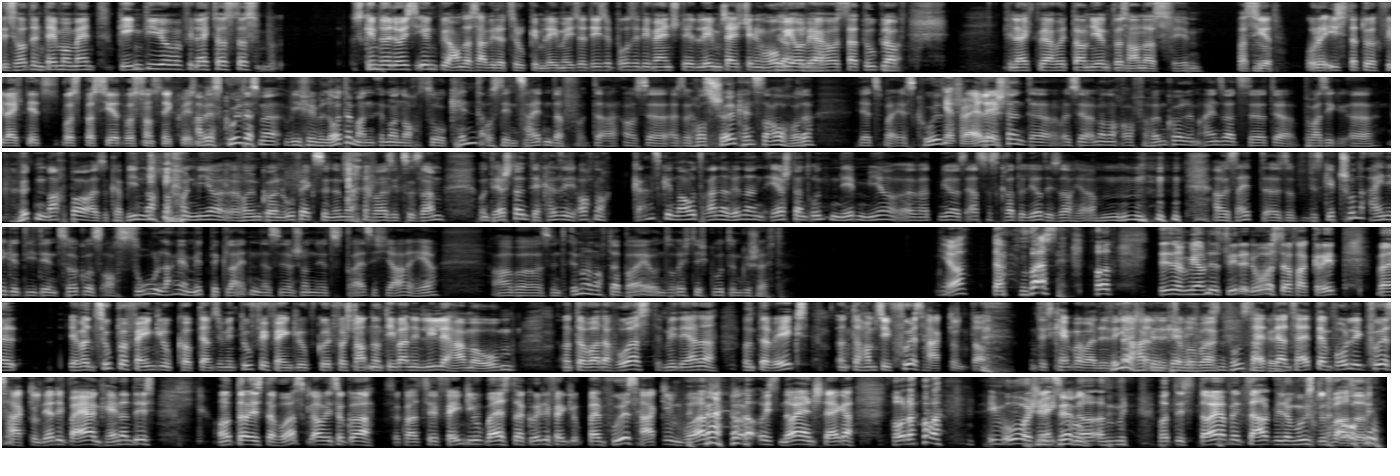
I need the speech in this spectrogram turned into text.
das hat in dem Moment gegen dich, aber vielleicht hast du das. Es kommt halt alles irgendwie anders auch wieder zurück im Leben. Also diese positive Einstellung, Lebenseinstellung, Hobby, ja, ja. hast auch du glaubst. Ja. Vielleicht wäre halt dann irgendwas anderes Eben. passiert. Ja. Oder ist dadurch vielleicht jetzt was passiert, was sonst nicht gewesen wäre? Aber es ist cool, dass man, wie viele Leute man immer noch so kennt aus den Zeiten, da, da aus, also Horst Schöll kennst du auch, oder? Jetzt bei S-Cool. Ja, freilich. Der stand, der ist ja immer noch auch für Holmkohl im Einsatz. Der, der quasi äh, Hüttennachbar, also Kabinennachbar von mir, äh, Holmkohl und Ufex sind immer quasi zusammen. Und der stand, der kann sich auch noch ganz genau dran erinnern. Er stand unten neben mir, äh, hat mir als erstes gratuliert. Ich sage, ja, aber seit, also es gibt schon einige, die den Zirkus auch so lange mitbegleiten. Das ist ja schon jetzt 30 Jahre her, aber sind immer noch dabei und so richtig gut im Geschäft. Ja, da war's, hat, das, wir haben das wieder in Oberstdorf auch geredet, weil ich habe einen super Fanclub gehabt, die haben sich mit dem Tuffy Fanclub gut verstanden und die waren in Lillehammer oben und da war der Horst mit einer unterwegs und da haben sie Fußhackeln da. Und das kennt man aber nicht in Deutschland nicht so, wo man seit, seit dem Bolig Fußhackeln. Ja, die Bayern kennen das. Und da ist der Horst, glaube ich, sogar so quasi Fanclubmeister, gute Fanclub beim Fußhackeln worden als Neueinsteiger. Hat aber im Oberschenkel noch, hat das teuer bezahlt mit der Muskelfaser.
